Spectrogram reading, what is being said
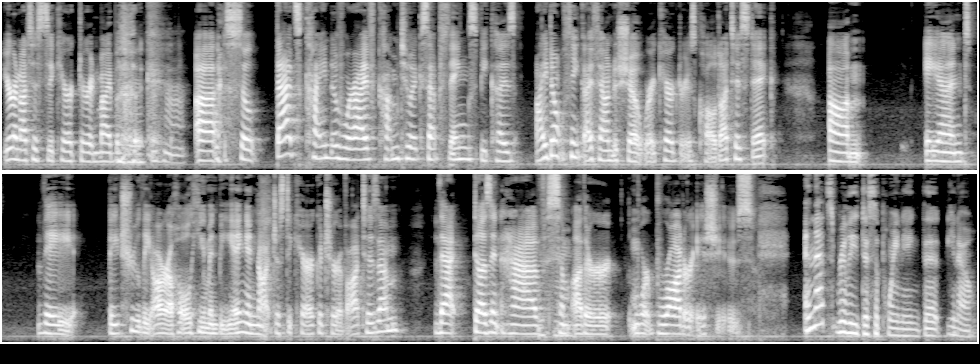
You're an autistic character in my book. mm-hmm. uh, so that's kind of where I've come to accept things because I don't think I found a show where a character is called autistic. Um, and they they truly are a whole human being and not just a caricature of autism that doesn't have mm-hmm. some other more broader issues. And that's really disappointing that, you know,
